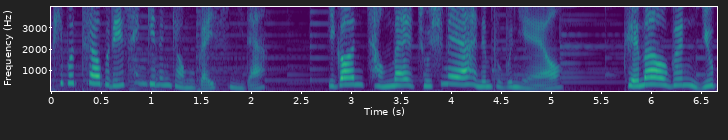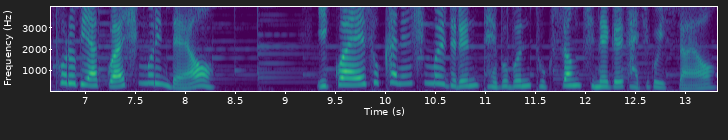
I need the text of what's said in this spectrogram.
피부 트러블이 생기는 경우가 있습니다. 이건 정말 조심해야 하는 부분이에요. 괴마옥은 유포르비아과 식물인데요. 이과에 속하는 식물들은 대부분 독성 진액을 가지고 있어요.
